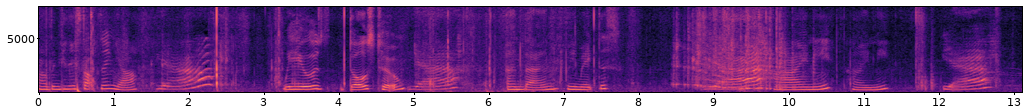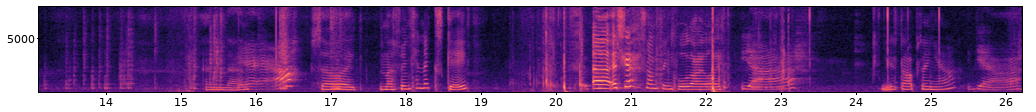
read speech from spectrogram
Alden, can you stop saying yeah? Yeah. We use those two. Yeah. And then we make this Yeah. tiny, tiny. Yeah. And then, Yeah. so like nothing can escape. Uh, it's just something cool that I like. Yeah. You stop saying yeah? Yeah.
